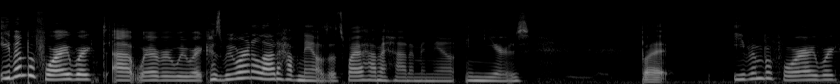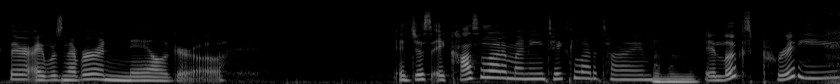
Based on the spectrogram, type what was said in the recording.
Even before I worked at wherever we were, because we weren't allowed to have nails. That's why I haven't had them in nail in years. But even before I worked there, I was never a nail girl. It just it costs a lot of money, takes a lot of time. Mm-hmm. It looks pretty.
